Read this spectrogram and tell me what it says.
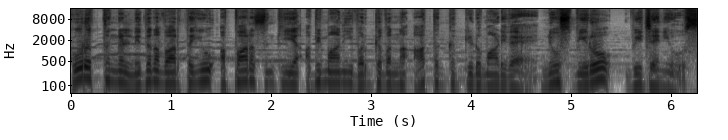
ಕೂರತ್ತಂಗಳ್ ನಿಧನ ವಾರ್ತೆಯು ಅಪಾರ ಸಂಖ್ಯೆಯ ಅಭಿಮಾನಿ ವರ್ಗವನ್ನ ಆತಂಕಕ್ಕೀಡು ಮಾಡಿದೆ. News bureau, Vijay news.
